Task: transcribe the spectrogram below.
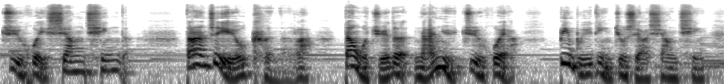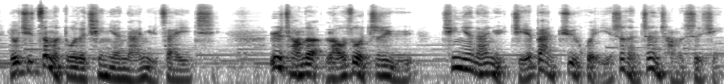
聚会相亲的，当然这也有可能啦。但我觉得男女聚会啊，并不一定就是要相亲，尤其这么多的青年男女在一起，日常的劳作之余。青年男女结伴聚会也是很正常的事情，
